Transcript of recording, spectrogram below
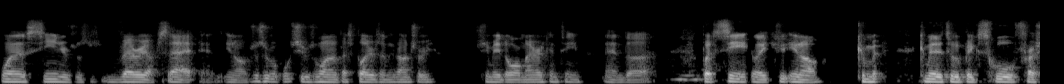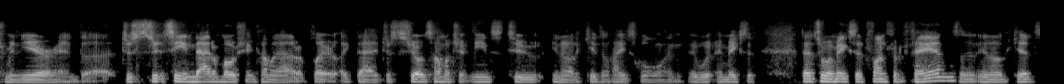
one of the seniors was very upset. And you know, just she was one of the best players in the country. She made the All American team, and uh, mm-hmm. but seeing like you know, commit committed to a big school freshman year, and uh, just seeing that emotion coming out of a player like that just shows how much it means to you know the kids in high school, and it, it makes it that's what makes it fun for the fans and you know the kids.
